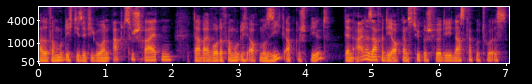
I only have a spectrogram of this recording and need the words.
Also vermutlich diese Figuren abzuschreiten. Dabei wurde vermutlich auch Musik abgespielt. Denn eine Sache, die auch ganz typisch für die Nazca-Kultur ist,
